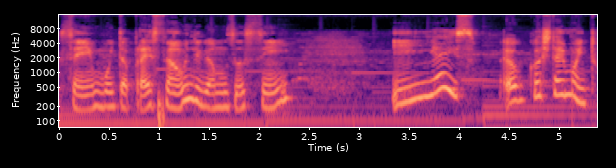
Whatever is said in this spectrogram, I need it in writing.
sem muita pressão, digamos assim. E é isso. Eu gostei muito.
